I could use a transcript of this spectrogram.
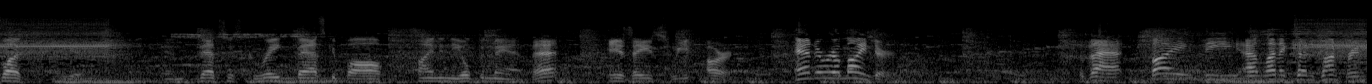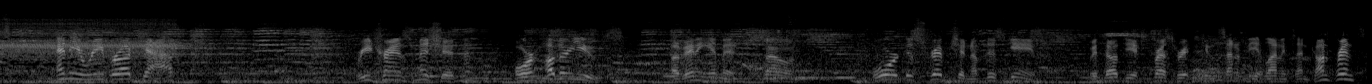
but that's just great basketball, finding the open man. That is a sweet art. And a reminder that by the Atlantic 10 Conference, any rebroadcast, retransmission, or other use of any image, sound, or description of this game without the express written consent of the Atlantic 10 Conference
